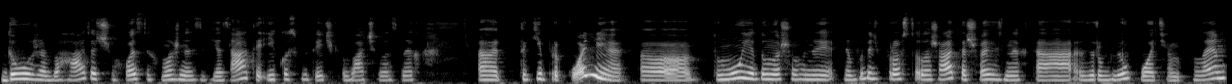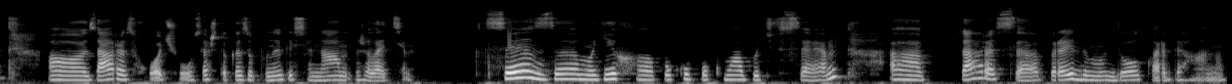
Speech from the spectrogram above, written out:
дуже багато чого з них можна зв'язати, і косметички бачила з них. Е, Такі прикольні, е, тому я думаю, що вони не будуть просто лежати, щось з них та зроблю потім. Але е, зараз хочу все ж таки зупинитися на жилетці. Це з моїх покупок, мабуть, все. Зараз перейдемо до кардигану.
